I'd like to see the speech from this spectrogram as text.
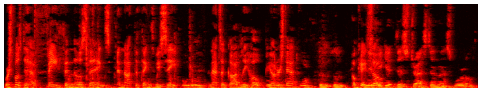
We're supposed to have faith in those things and not the things we see. Amen. And that's a godly hope. You understand? Yes. Who, who, Okay, and if so you get distressed in this world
